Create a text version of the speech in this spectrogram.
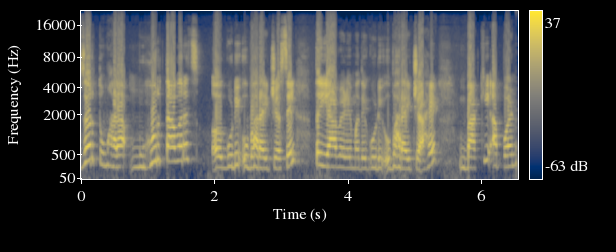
जर तुम्हाला मुहूर्तावरच गुढी उभारायची असेल तर या वेळेमध्ये गुढी उभारायची आहे. बाकी आपण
